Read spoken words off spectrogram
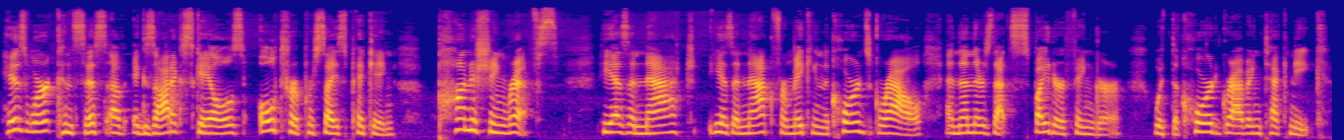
His work consists of exotic scales, ultra precise picking, punishing riffs. He has a knack he has a knack for making the chords growl, and then there's that spider finger with the chord grabbing technique.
